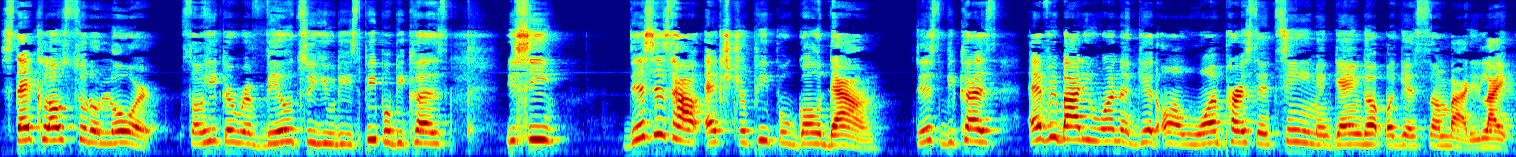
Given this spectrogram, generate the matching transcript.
Stay close to the Lord so he could reveal to you these people because you see, this is how extra people go down. This because everybody want to get on one person team and gang up against somebody. Like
